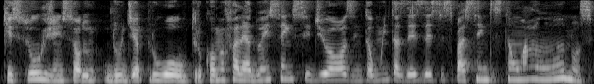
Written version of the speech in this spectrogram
que surgem só do, do dia para o outro. Como eu falei, a doença é insidiosa, então muitas vezes esses pacientes estão há anos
